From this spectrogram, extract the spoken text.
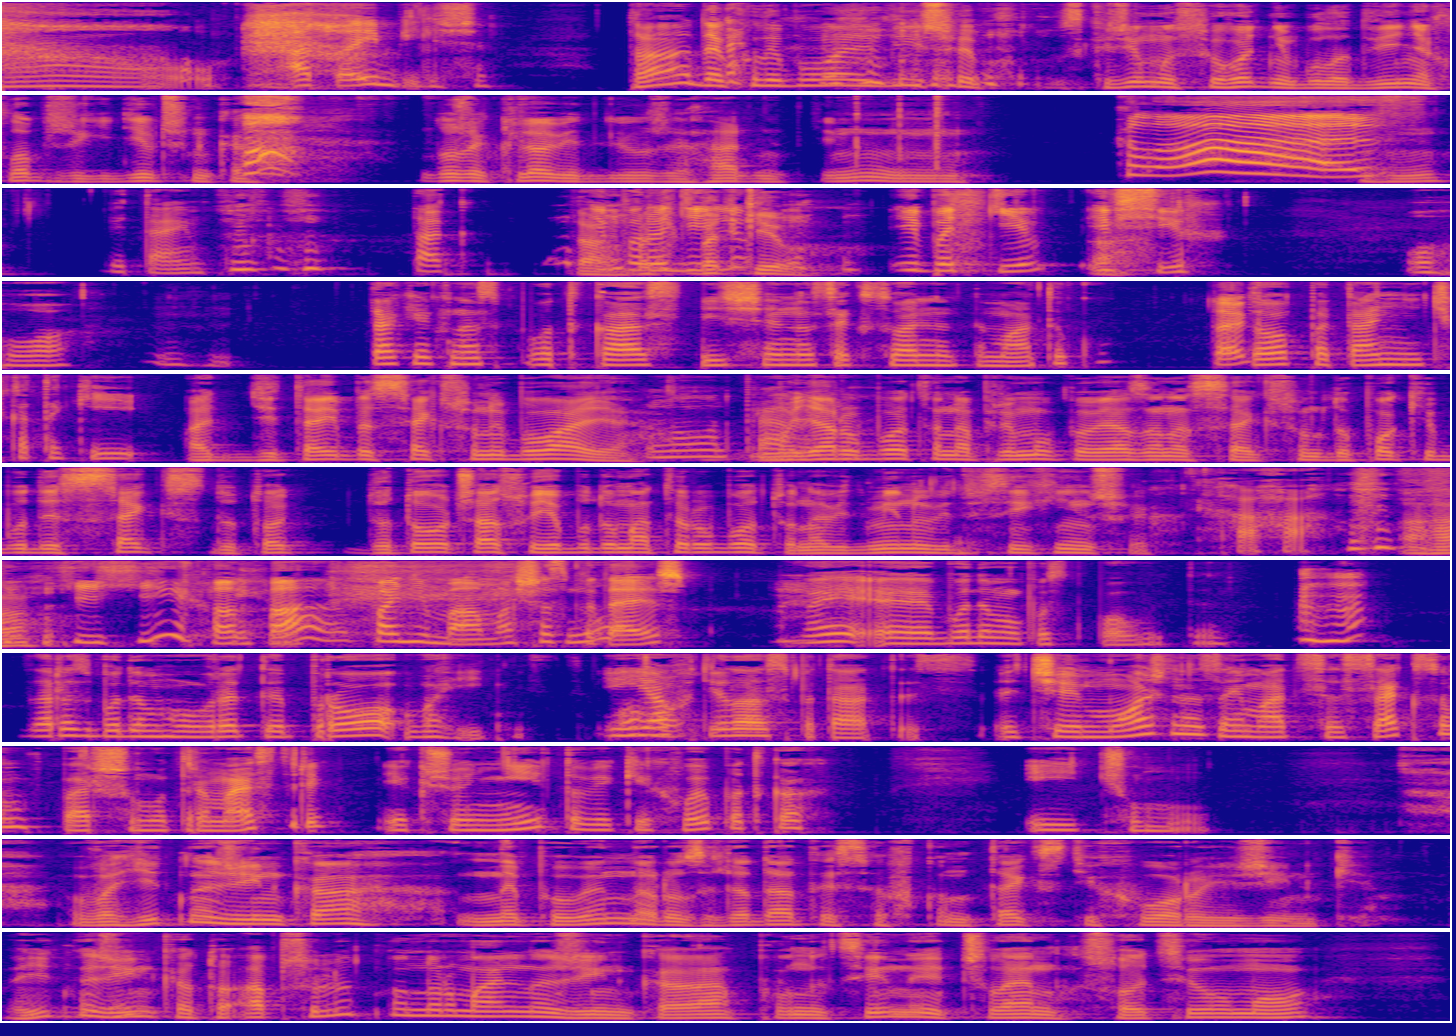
Вау! А то і більше. Та деколи буває більше. Скажімо, сьогодні була двійня, хлопчик і дівчинка. Дуже кльові, дуже гарні. Клас! мгм. Вітаємо. Так, Так, І бать- породіллю. батьків. і батьків, і всіх. Ого. Так як в нас подкаст більше на сексуальну тематику, Так? то питаннячка такі. А дітей без сексу не буває. Ну, от правильно. Моя робота напряму пов'язана з сексом. Допоки буде секс, до того, до того часу я буду мати роботу, на відміну від всіх інших. Ха-ха. Ага. Хі-хі, ха-ха. Пані мама, що спитаєш? Ми е, будемо поступово йти. Мгм. Зараз будемо говорити про вагітність. І я хотіла спитатись, чи можна займатися сексом в першому триместрі? Якщо ні, то в яких випадках і чому? Вагітна жінка не повинна розглядатися в контексті хворої жінки. Вагітна жінка то абсолютно нормальна жінка, повноцінний член соціуму,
